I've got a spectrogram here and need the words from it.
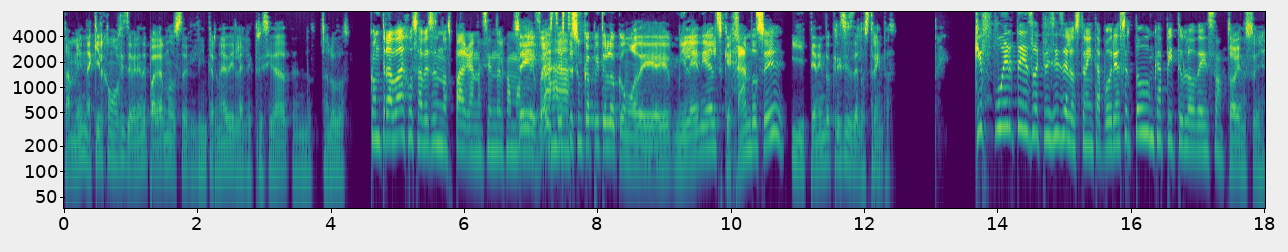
También aquí el home office deberían de pagarnos el internet y la electricidad. en los saludos. Con trabajos a veces nos pagan haciendo el home Sí, office. este, Ajá. este es un capítulo como de millennials quejándose y teniendo crisis de los 30. Qué fuerte es la crisis de los 30. Podría ser todo un capítulo de eso. Todavía no estoy.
